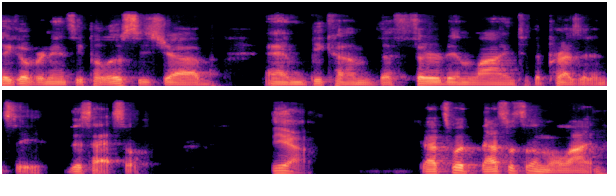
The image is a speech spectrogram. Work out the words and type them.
take over Nancy Pelosi's job, and become the third in line to the presidency. This hassle. Yeah, that's what that's what's on the line.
